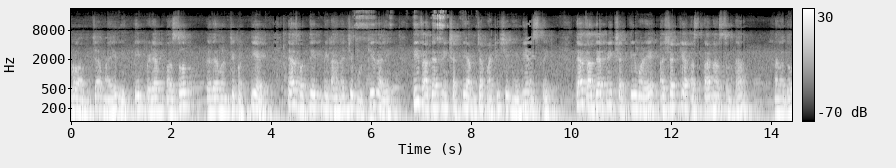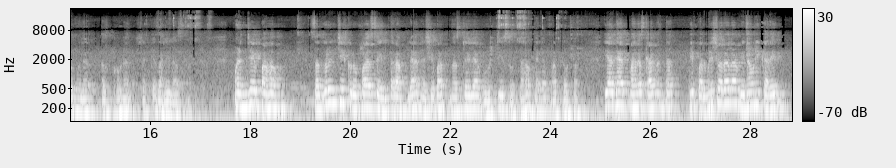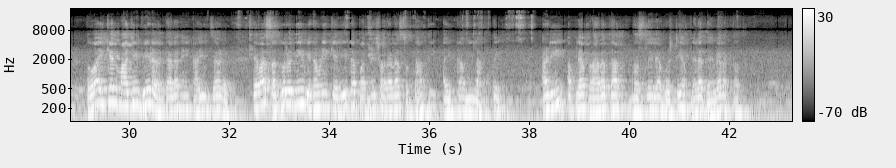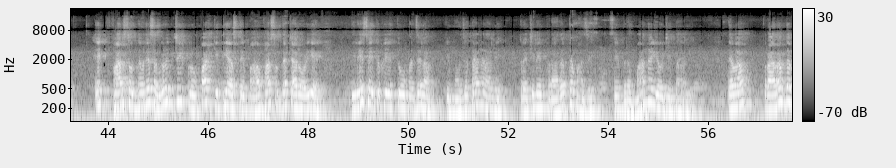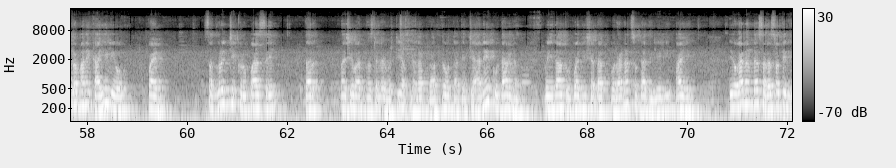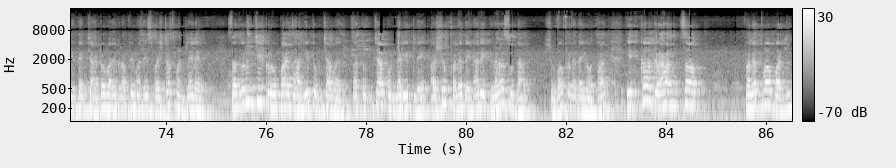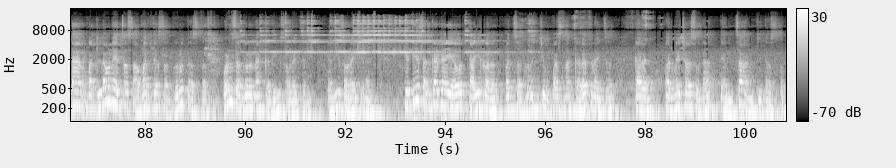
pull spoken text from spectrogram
हो आमच्या माहेरी तीन पिढ्यांपासून गजाननची भक्ती आहे. त्याच भक्तीत मी लहानाची मोठी झाले. तीच आध्यात्मिक शक्ती आमच्या पाठीशी नेहमी असते. त्याच आध्यात्मिक शक्तीमुळे अशक्य असताना सुद्धा मला दोन मुलं अस- होणं शक्य झालेलं असतं. म्हणजे पहा सद्गुरूंची कृपा असेल तर आपल्या नशिबात नसलेल्या गोष्टी सुद्धा आपल्याला प्राप्त होतात. या अध्यायात महाराज काय म्हणतात? मी परमेश्वराला विनवणी करेन तो ऐकेल माझी भीड त्याला नाही काही जड. तेव्हा सद्गुरूंनी विनवणी केली तर परमेश्वराला सुद्धा ती ऐकावी लागते. आणि आपल्या प्रारब्धात नसलेल्या गोष्टी आपल्याला द्याव्या लागतात. एक फार सुंदर म्हणजे सद्गुरूंची कृपा किती असते पहा फार सुंदर चार ओळी आहेत. दिले सेतुके तू मजला की मोजता न आले रचिले प्रारब्ध माझे. जे ब्रह्मानं योजित आले तेव्हा प्रारब्ध ब्रह्माने काही लिहो पण सद्गुरूंची कृपा असेल तर नशिबात नसलेल्या गोष्टी आपल्याला प्राप्त होतात. त्याची अनेक उदाहरणं वेदात उपनिषदात पुराणात सुद्धा दिलेली आहेत योगानंद सरस्वतींनी त्यांच्या ऑटोबायोग्राफीमध्ये स्पष्टच म्हटलेलं आहे सद्गुरूंची कृपा झाली तुमच्यावर तर तुमच्या कुंडलीतले अशुभ फल देणारे ग्रहसुद्धा शुभ फलदायी होतात. इतकं ग्रहांचं फलत्व बदला बदलवण्याचं सामर्थ्य सद्गुरूत असतं. म्हणून सद्गुरूंना कधीही सोडायचं नाही. कधीही सोडायची नाही. किती संकट येऊत काही करत पण सद्गुरूंची उपासना करत राहायचं. कारण परमेश्वर सुद्धा त्यांचा अंकित असतो.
